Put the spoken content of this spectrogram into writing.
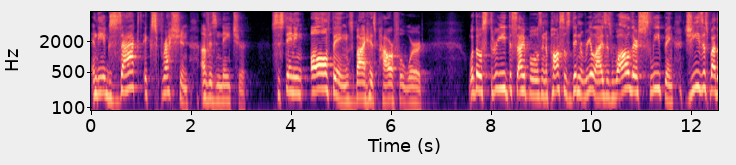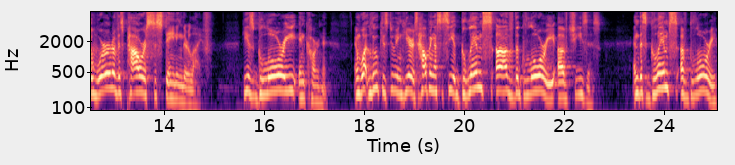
and the exact expression of his nature, sustaining all things by his powerful word. What those three disciples and apostles didn't realize is while they're sleeping, Jesus, by the word of his power, is sustaining their life. He is glory incarnate. And what Luke is doing here is helping us to see a glimpse of the glory of Jesus. And this glimpse of glory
